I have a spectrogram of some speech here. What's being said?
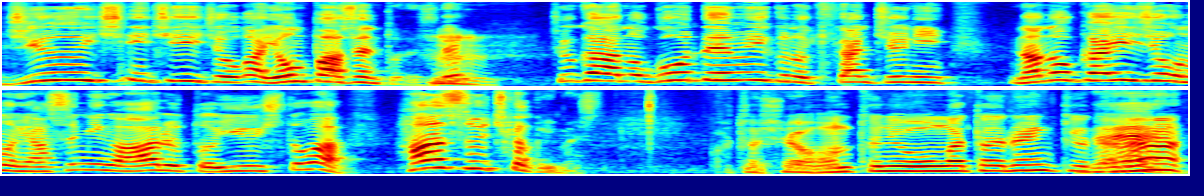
11日以上が4%ですね、それからあのゴールデンウィークの期間中に7日以上の休みがあるという人は半数近くいました。今年は本当に大型連休だな、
